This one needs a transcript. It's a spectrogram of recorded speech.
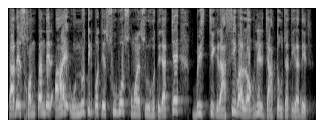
তাদের সন্তানদের আয় উন্নতির পথে শুভ সময় শুরু হতে যাচ্ছে বৃশ্চিক রাশি বা লগ্নের জাতক জাতিকাদের।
